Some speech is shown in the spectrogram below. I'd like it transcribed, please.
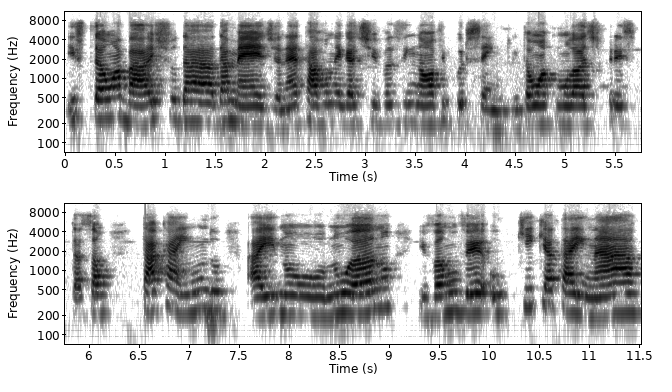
estão abaixo da, da média, né? Estavam negativas em 9%. Então, o acumulado de precipitação está caindo aí no, no ano, e vamos ver o que, que a Tainá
